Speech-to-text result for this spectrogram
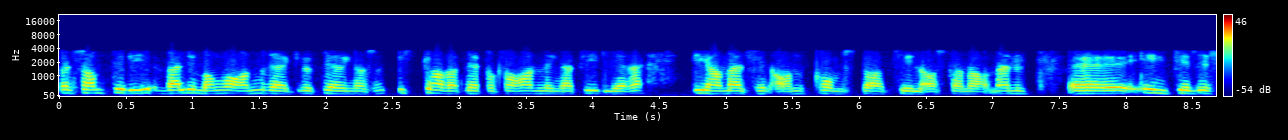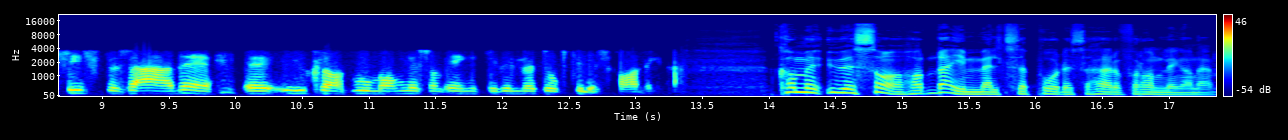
Men samtidig veldig mange andre grupperinger som ikke har vært med på forhandlinger tidligere, de har meldt sin ankomst da til Astana. Men eh, inntil det siste så er det eh, uklart hvor mange som egentlig vil møte opp til disse forhandlingene. Hva med USA, har de meldt seg på disse her forhandlingene?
